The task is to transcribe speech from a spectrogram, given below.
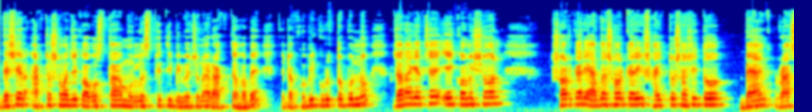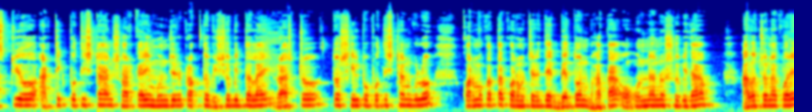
দেশের আর্থসামাজিক অবস্থা, মূল্যস্ফীতি বিবেচনায় রাখতে হবে, এটা খুবই গুরুত্বপূর্ণ। জানা গেছে, এই কমিশন সরকারি, আধা সরকারি, স্বায়ত্তশাসিত ব্যাংক, রাষ্ট্রীয় আর্থিক প্রতিষ্ঠান, সরকারি মঞ্জুরিপ্রাপ্ত বিশ্ববিদ্যালয় রাষ্ট্রত শিল্প প্রতিষ্ঠানগুলো, কর্মকর্তা কর্মচারীদের বেতন, ভাতা ও অন্যান্য সুবিধা আলোচনা করে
